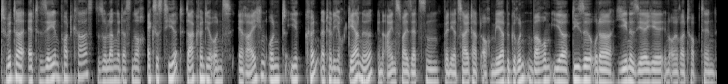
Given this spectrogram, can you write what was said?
Twitter at Serienpodcast, solange das noch existiert. Da könnt ihr uns erreichen und ihr könnt natürlich auch gerne in ein, zwei Sätzen, wenn ihr Zeit habt, auch mehr begründen, warum ihr diese oder jene Serie in eurer Top 10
